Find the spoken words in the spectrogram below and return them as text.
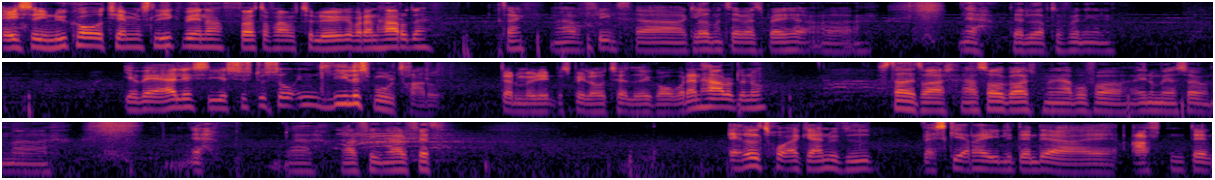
AC Nykåret, Champions League-vinder. Først og fremmest tillykke. Hvordan har du det? Tak. Jeg har fint. Jeg glæder mig til at være tilbage her. Og ja, det har lidt op til forventningerne. Jeg vil ærligt sige, jeg synes, du så en lille smule træt ud, da du mødte ind på Spillerhotellet i går. Hvordan har du det nu? Stadig træt. Jeg har sovet godt, men jeg har brug for endnu mere søvn. Og ja, jeg har det fint. Jeg har det fedt. Alle tror jeg gerne vil vide, hvad sker der egentlig den der øh, aften, den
